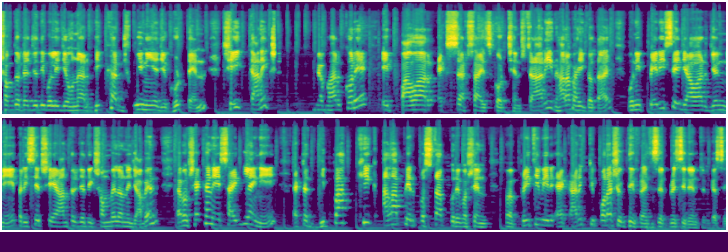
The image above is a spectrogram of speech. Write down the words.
শব্দটা যদি বলি যে, ওনার ভিক্ষার ঝুলি নিয়ে যে ঘুরতেন, সেই কানেকশন ব্যবহার করে এই পাওয়ার এক্সারসাইজ করছেন। তারই ধারাবাহিকতায় উনি প্যারিসে যাওয়ার জন্য প্যারিসের সেই আন্তর্জাতিক সম্মেলনে যাবেন এবং সেখানে সাইডলাইনে একটা দ্বিপাক্ষিক আলাপের প্রস্তাব করে বসেন পৃথিবীর এক আরেকটি পরাশক্তি ফ্রান্সের প্রেসিডেন্টের কাছে।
